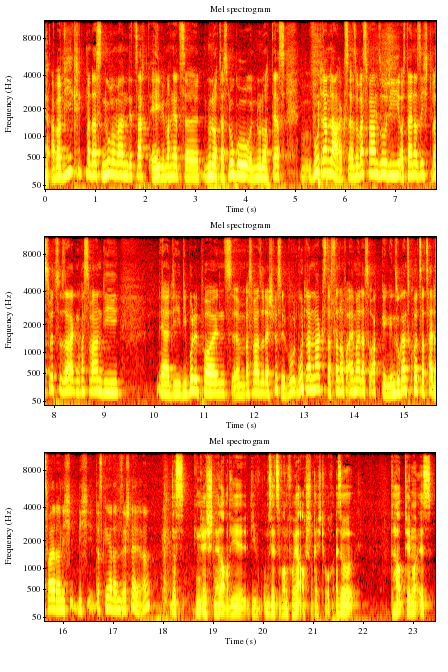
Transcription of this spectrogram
ja. aber wie kriegt man das nur, wenn man jetzt sagt, hey, wir machen jetzt äh, nur noch das Logo und nur noch das, woran lag es? Also was waren so die, aus deiner Sicht, was würdest du sagen, was waren die, ja, die, die Bullet Points, ähm, was war so der Schlüssel? Wo, woran lag es, dass dann auf einmal das so abging? In so ganz kurzer Zeit. Das war ja dann nicht, nicht das ging ja dann sehr schnell, ne? Das ging recht schnell, aber die, die Umsätze waren vorher auch schon recht hoch. Also das Hauptthema ist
